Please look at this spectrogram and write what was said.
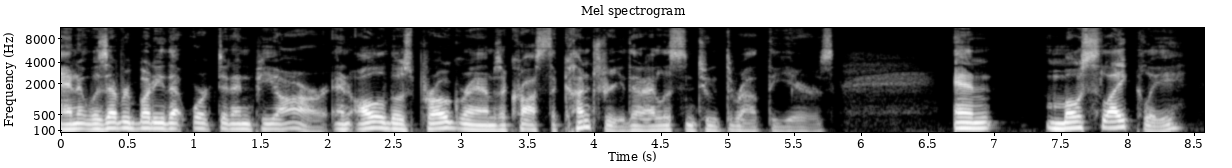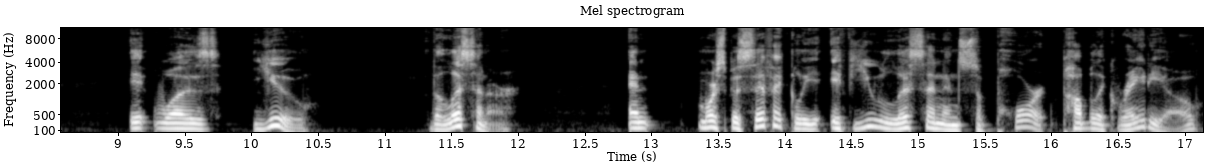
and it was everybody that worked at NPR and all of those programs across the country that I listened to throughout the years. And most likely, it was you, the listener. And more specifically, if you listen and support public radio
